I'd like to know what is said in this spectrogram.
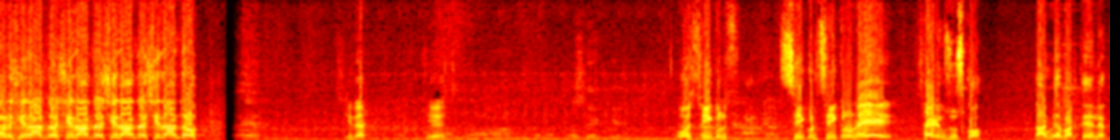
అరే సిద్ధాంతో సిద్ధాంతో సిద్ధాంతో సిద్ధాంతో కిదర్? ఏ? ఓ సీకులు సీకులు సీకులు ఉన్నాయి. సైడ్కి చూసుకో. దాని మీద పడితే ఏం లేదు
